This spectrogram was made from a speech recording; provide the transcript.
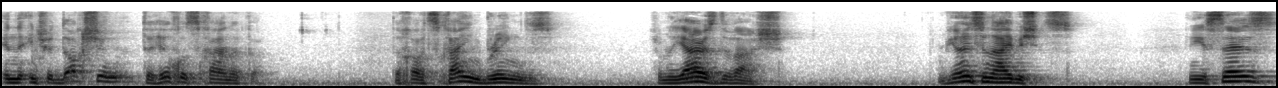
In the introduction to Hilchos Chanukah, the Chofetz Chaim brings from the Yaaros Devash, Björnson Eibishitz. And he says,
